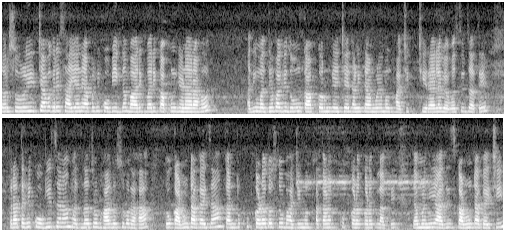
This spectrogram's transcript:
तर सुरळीच्या वगैरे साह्याने आपण ही कोबी एकदम बारीक बारीक कापून घेणार आहोत. आधी मध्यभागी दोन काप करून घ्यायचे आहेत आणि त्यामुळे मग भाजी चिरायला व्यवस्थित जाते. तर आता हे कोबीचा ना मधला जो भाग असतो बघा हा तो काढून टाकायचा. कारण तो खूप कडक असतो भाजी मग खाताना खूप कडक कडक लागते. त्यामुळे ही आधीच काढून टाकायची.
